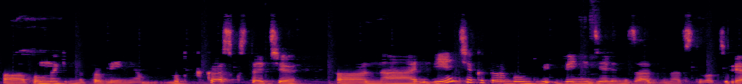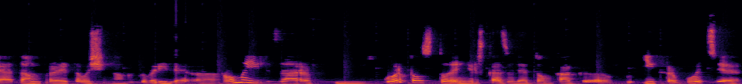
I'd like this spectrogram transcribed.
по многим направлениям. Вот как раз, кстати, на ивенте, который был две, недели назад, 12 октября. Там про это очень много говорили а, Рома Елизаров и Егор Толстой. Они рассказывали о том, как э, в их работе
